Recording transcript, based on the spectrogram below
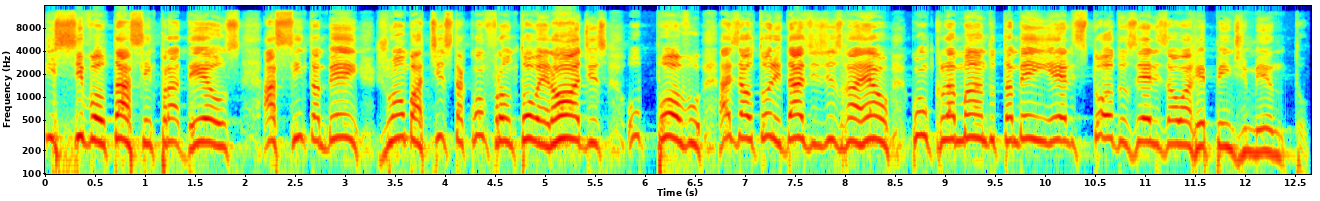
e se voltassem para Deus. Assim também João Batista confrontou Herodes, o povo, as autoridades autoridades de Israel, conclamando também eles, todos eles, ao arrependimento.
